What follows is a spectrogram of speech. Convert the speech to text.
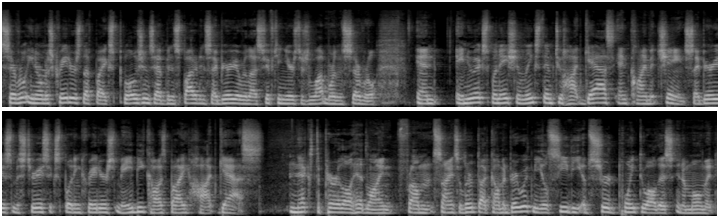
Several enormous craters left by explosions have been spotted in Siberia over the last 15 years. There's a lot more than several. And a new explanation links them to hot gas and climate change. Siberia's mysterious exploding craters may be caused by hot gas. Next, a parallel headline from ScienceAlert.com. And bear with me, you'll see the absurd point to all this in a moment.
